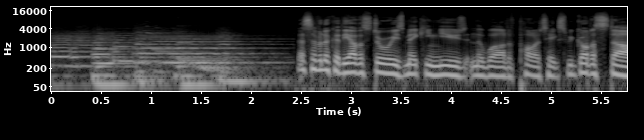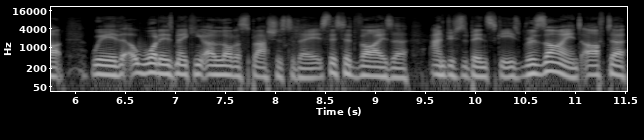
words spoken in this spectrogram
Thank you. Let's have a look at the other stories making news in the world of politics. We've got to start with what is making a lot of splashes today. It's this advisor, Andrew Sabinski's resigned after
